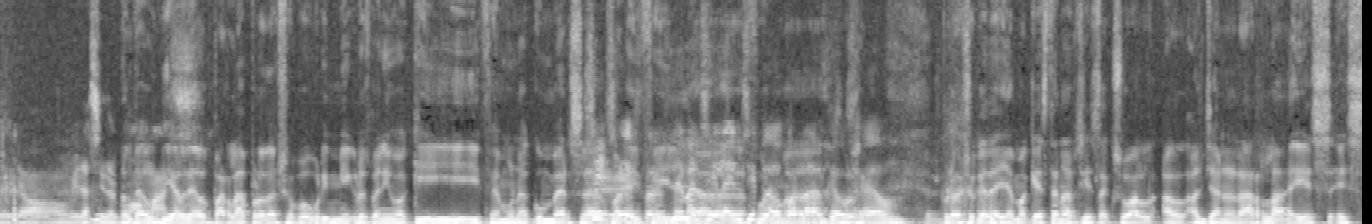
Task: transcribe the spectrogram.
Però hubiera sido com un dia heu de parlar, però d'això obrim micros, veniu aquí i fem una conversa Sí, sí, pare i fill. estem en silenci, podeu forma- parlar del que vulgueu. Però això que dèiem, aquesta energia sexual, al, al generar-la, és, és,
